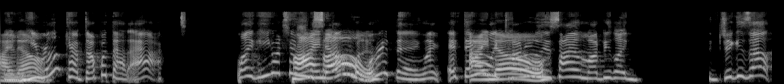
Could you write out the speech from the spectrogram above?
I Yeah, know. He really kept up with that act. Like he went to the I asylum and know. everything. Like if they were I like talking to the asylum, I'd be like, the jig is up.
